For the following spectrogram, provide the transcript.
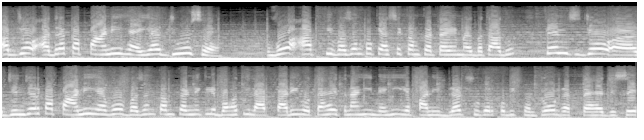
अब जो अदरक का पानी है या जूस है, वो आपकी वज़न को कैसे कम करता है मैं बता दूँ? फ्रेंड्स जो जिंजर का पानी है, वो वज़न कम करने के लिए बहुत ही लाभकारी होता है। इतना ही नहीं, ये पानी ब्लड शुगर को भी कंट्रोल रखता है, जिससे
